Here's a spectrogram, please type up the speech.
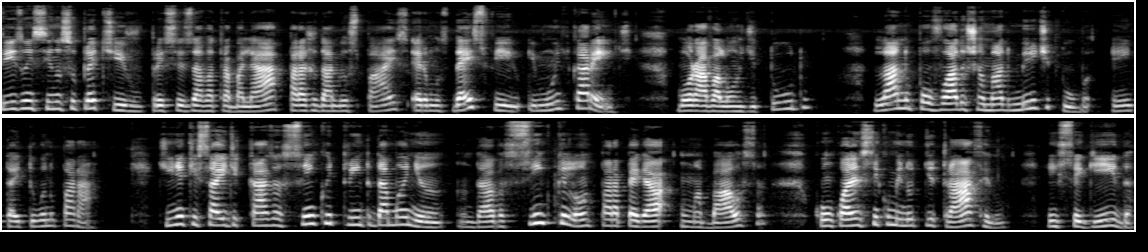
Fiz o ensino supletivo, precisava trabalhar para ajudar meus pais. Éramos dez filhos e muito carentes. Morava longe de tudo, lá no povoado chamado Miritituba, em Itaituba, no Pará. Tinha que sair de casa às 5h30 da manhã. Andava 5 quilômetros para pegar uma balsa, com 45 minutos de tráfego. Em seguida,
